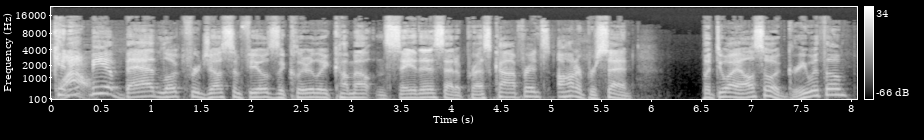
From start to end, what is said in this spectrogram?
can Wow. it be a bad look for Justin Fields to clearly come out and say this at a press conference? 100%. But do I also agree with him?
